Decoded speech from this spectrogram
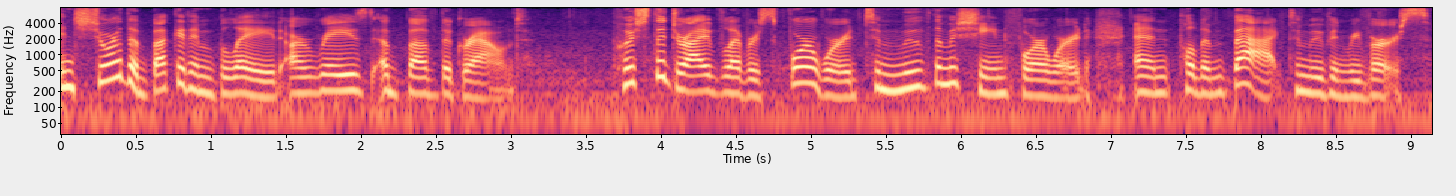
Ensure the bucket and blade are raised above the ground. Push the drive levers forward to move the machine forward and pull them back to move in reverse.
